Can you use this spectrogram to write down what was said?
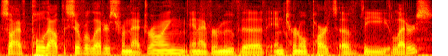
So I've pulled out the silver letters from that drawing and I've removed the, the, internal parts of the letters.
